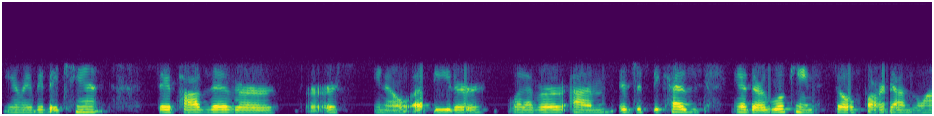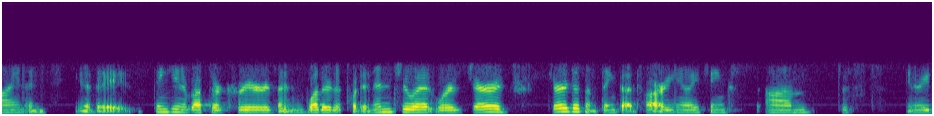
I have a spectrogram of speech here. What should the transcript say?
you know, maybe they can't stay positive or or, or you know, upbeat or whatever, um, is just because you know they're looking so far down the line and you know they thinking about their careers and whether to put it into it. Whereas Jarrod, Jarrod doesn't think that far. You know, he thinks um, just you know he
